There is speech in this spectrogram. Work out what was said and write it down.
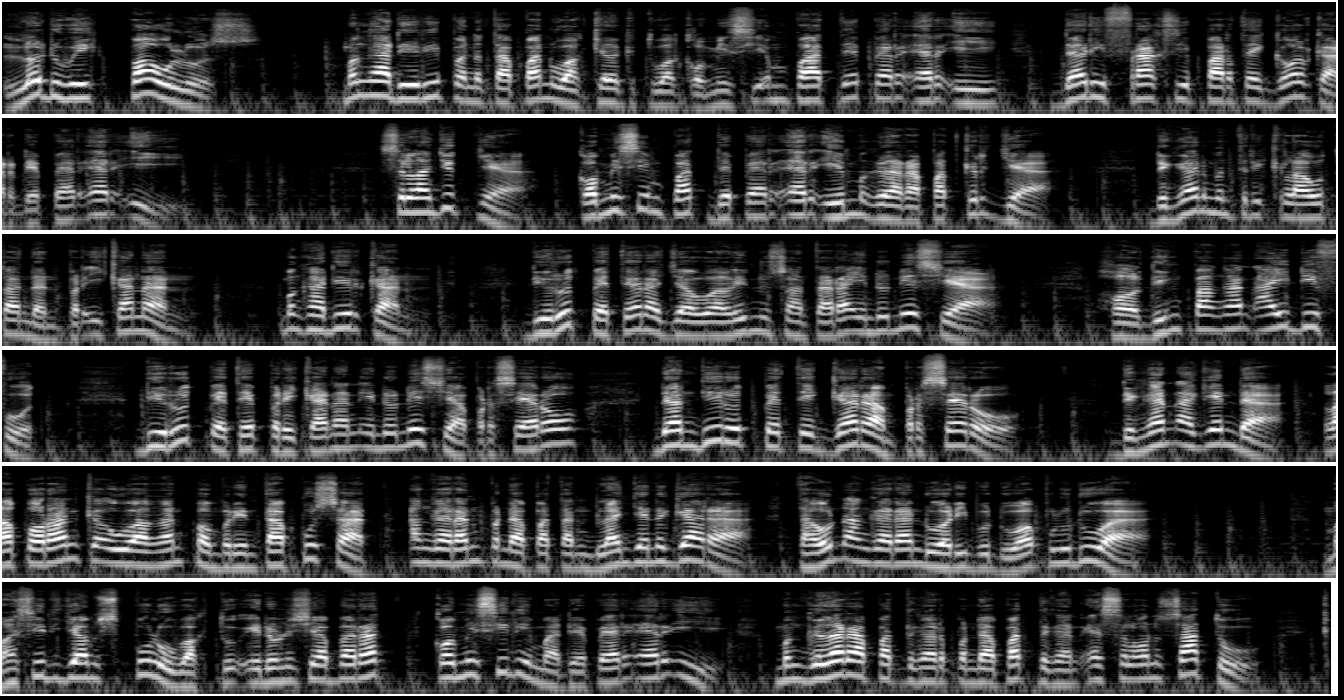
Ludwig Paulus, menghadiri penetapan Wakil Ketua Komisi 4 DPR RI dari fraksi Partai Golkar DPR RI. Selanjutnya, Komisi 4 DPR RI menggelar rapat kerja dengan Menteri Kelautan dan Perikanan, menghadirkan Dirut PT Raja Wali Nusantara Indonesia, Holding Pangan ID Food, Dirut PT Perikanan Indonesia Persero, dan Dirut PT Garam Persero. Dengan agenda laporan keuangan pemerintah pusat anggaran pendapatan belanja negara tahun anggaran 2022. Masih di jam 10 waktu Indonesia Barat, Komisi 5 DPR RI menggelar rapat dengar pendapat dengan Eselon 1,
